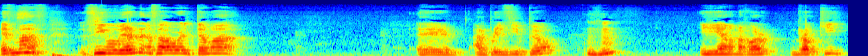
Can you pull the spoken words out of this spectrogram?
Es más, si hubieran usado el tema eh, al principio y a lo mejor Rocky,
